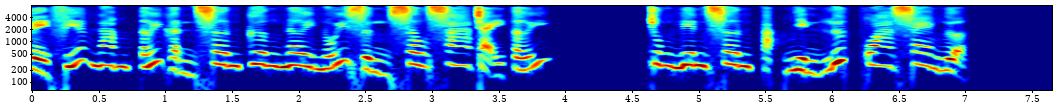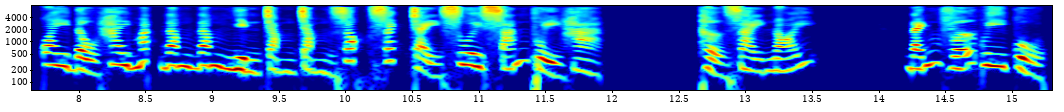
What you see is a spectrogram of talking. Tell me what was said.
về phía nam tới gần sơn cương nơi núi rừng sâu xa chạy tới. Trung niên sơn tặc nhìn lướt qua xe ngựa. Quay đầu hai mắt đăm đăm nhìn chằm chằm dốc sách chảy xuôi sán thủy hà. Thở dài nói. Đánh vỡ quy củ.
